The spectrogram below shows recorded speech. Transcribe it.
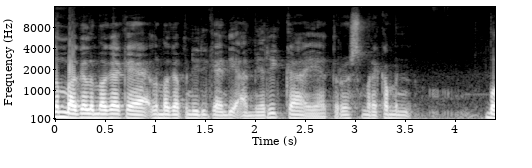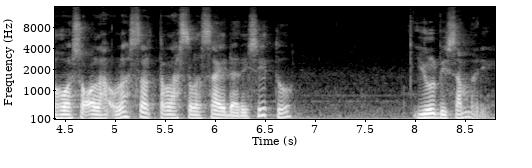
lembaga-lembaga kayak lembaga pendidikan di Amerika ya, terus mereka men- bahwa seolah-olah setelah selesai dari situ, you'll be somebody.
